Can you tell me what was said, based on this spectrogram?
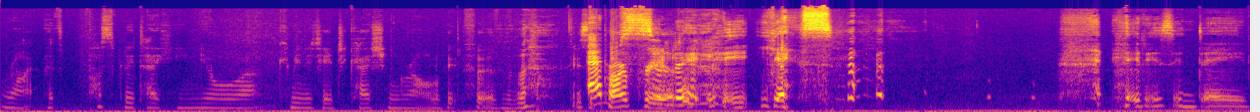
Right, that's possibly taking your uh, community education role a bit further than is appropriate. Absolutely, yes. it is indeed.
